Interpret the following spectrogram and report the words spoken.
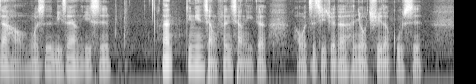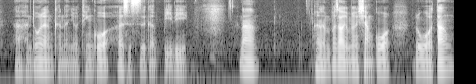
大家好，我是李正阳医师。那今天想分享一个我自己觉得很有趣的故事。那很多人可能有听过二十四个比例，那可能不知道有没有想过，如果当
